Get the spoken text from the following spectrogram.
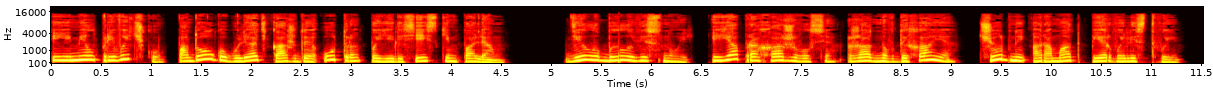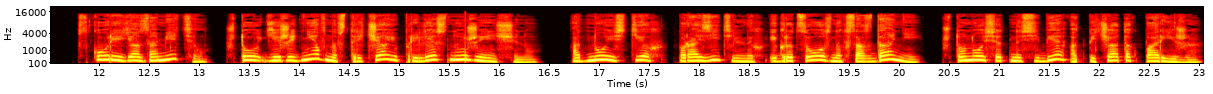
и имел привычку подолгу гулять каждое утро по Елисейским полям. Дело было весной, и я прохаживался, жадно вдыхая чудный аромат первой листвы. Вскоре я заметил, что ежедневно встречаю прелестную женщину, одно из тех поразительных и грациозных созданий, что носят на себе отпечаток Парижа.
